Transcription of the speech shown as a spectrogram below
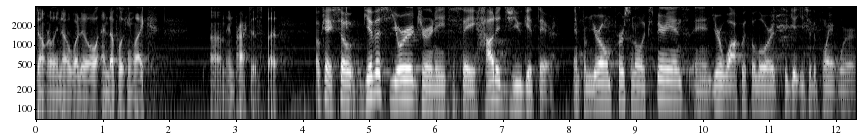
don't really know what it'll end up looking like um, in practice. But Okay, so give us your journey to say, how did you get there? And from your own personal experience and your walk with the Lord to get you to the point where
